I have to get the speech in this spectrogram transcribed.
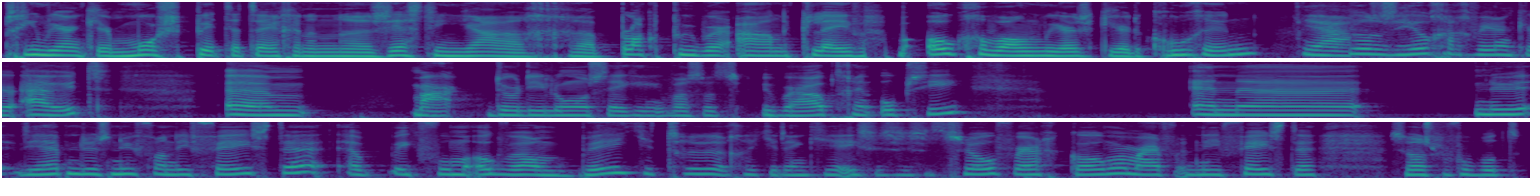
Misschien weer een keer morspitten tegen een eh, 16-jarig eh, plakpuber aankleven. Maar ook gewoon weer eens een keer de kroeg in. Ja. Ik wilde dus heel graag weer een keer uit. Ehm, maar door die longontsteking was dat überhaupt geen optie. En eh, nu, die hebben dus nu van die feesten. Ik voel me ook wel een beetje terug. Dat je denkt, jezus, is het zo ver gekomen. Maar van die feesten, zoals bijvoorbeeld...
